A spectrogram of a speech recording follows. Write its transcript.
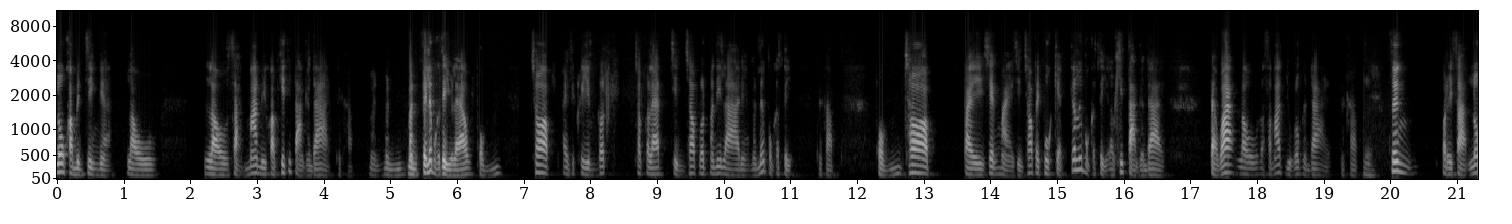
โลกความเป็นจริงเนี่ย เราเราสามารถมีความคิดที่ต่างกันได้นะครับ มันมันมันเป็นเรื่องปกติอยู่แล้ว ผมชอบไอศครีมรสช็อกโกแลตจินชอบรสวานิลาเนี่ยมันเรื่องปกตินะครับ ผมชอบไปเชียงใหม่จินชอบไปภูเก็ตก็เรื่องปกติเราคิดต่างกันได้ แต่ว่าเราเราสามารถอยู่ร่วมกันได้นะครับ ซึ่ง บริษัทโล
